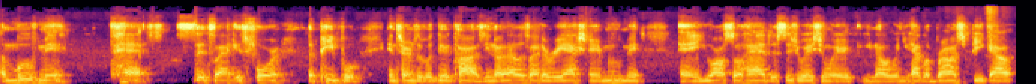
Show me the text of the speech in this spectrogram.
a movement that it's like it's for the people in terms of a good cause. You know, that looks like a reactionary movement. And you also had the situation where, you know, when you had LeBron speak out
